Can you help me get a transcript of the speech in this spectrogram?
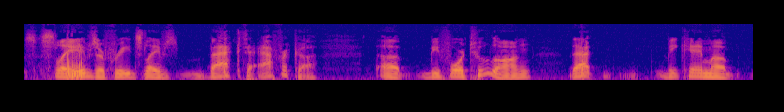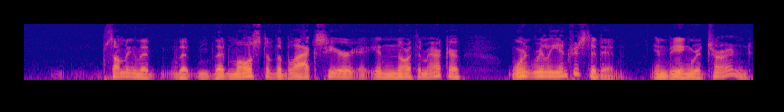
slaves or freed slaves back to Africa. Uh, before too long, that became a something that, that that most of the blacks here in North America weren't really interested in, in being returned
